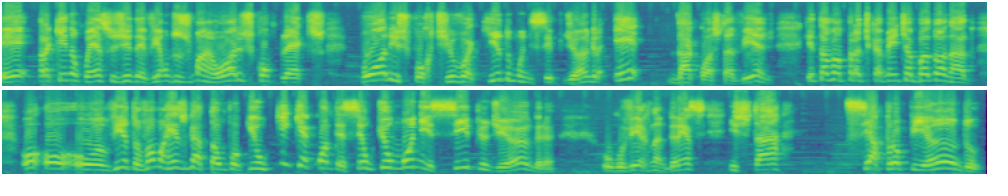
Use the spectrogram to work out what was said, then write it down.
E, para quem não conhece, o GDV é um dos maiores complexos poliesportivo aqui do município de Angra e da Costa Verde, que estava praticamente abandonado. Ô Vitor, vamos resgatar um pouquinho o que, que aconteceu, que o município de Angra, o governo angrense, está se apropriando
